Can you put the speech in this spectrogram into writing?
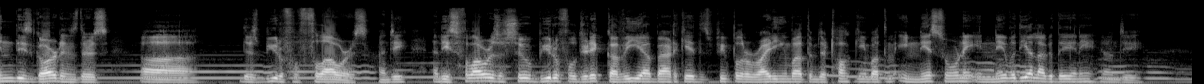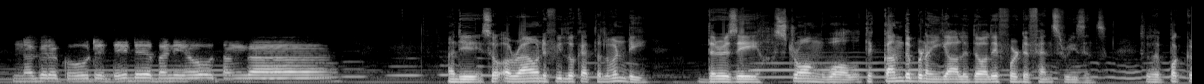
in these gardens there's uh there's beautiful flowers ਹਾਂਜੀ and these flowers are so beautiful ਜਿਹੜੇ ਕਵੀ ਆ ਬੈਠ ਕੇ these people are writing about them they're talking about them ਇੰਨੇ ਸੋਹਣੇ ਇੰਨੇ ਵਧੀਆ ਲੱਗਦੇ ਨੇ ਹਾਂਜੀ ਨਗਰ ਕੋਟ ਡੇਢ ਬਨਿਓ ਤੰਗਾ ਹਾਂਜੀ so around if we look at Talwandi there is a strong wall ਉੱਤੇ ਕੰਧ ਬਣਾਈ ਆ ਆਲੇ ਦੁਆਲੇ for defense reasons the ਪੱਕ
